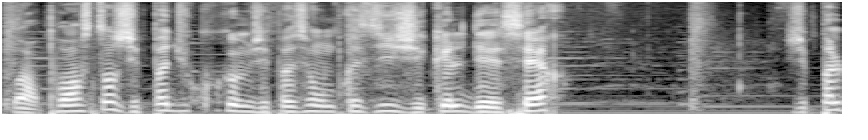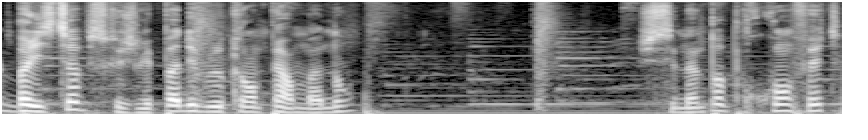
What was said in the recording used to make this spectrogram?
Bon, alors pour l'instant, j'ai pas du coup, comme j'ai passé mon prestige, j'ai que le DSR. J'ai pas le ballista parce que je l'ai pas débloqué en permanent. Je sais même pas pourquoi en fait.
